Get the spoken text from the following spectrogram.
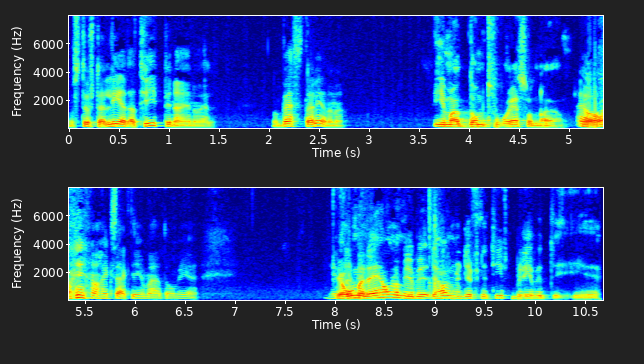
de största ledartyperna i NHL. De bästa ledarna. I och med att de två är sådana, ja. Ja, ja exakt. I och med att de är. Jo, men det har de ju det har de ju definitivt blivit i,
